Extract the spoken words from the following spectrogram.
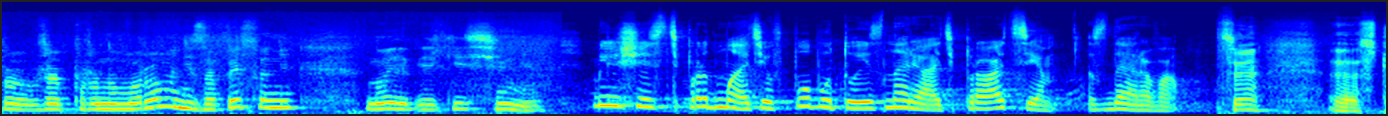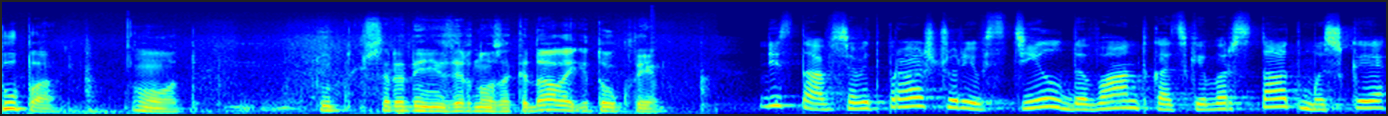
вже пронумеровані, записані, ну якісь ще ні. Більшість предметів побуту і знарядь праці з дерева. Це е, ступа. От. Тут всередині зерно закидали і товкли. Дістався від пращурів стіл, диван, ткацький верстат, миски,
